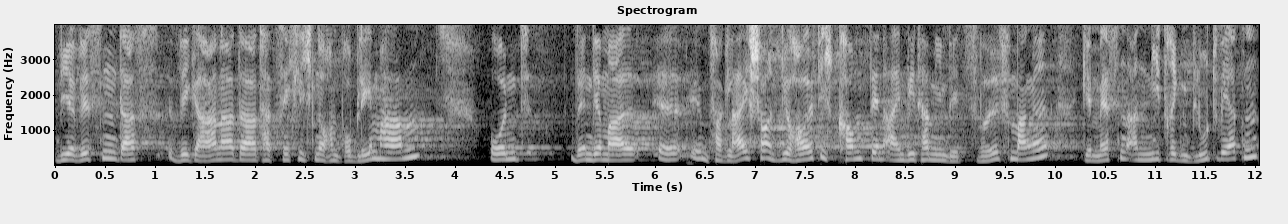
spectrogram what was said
wir wissen, dass Veganer da tatsächlich noch ein Problem haben. Und wenn wir mal äh, im Vergleich schauen, wie häufig kommt denn ein Vitamin B12-Mangel gemessen an niedrigen Blutwerten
